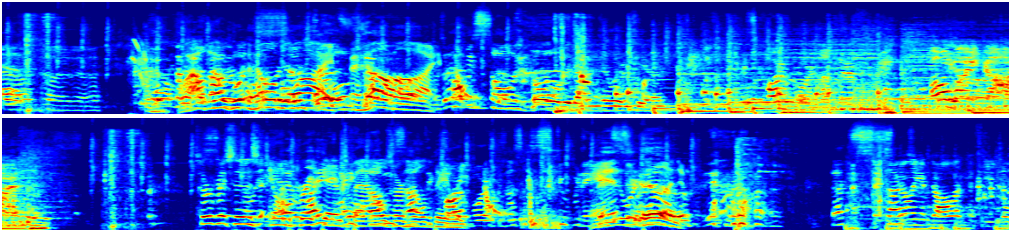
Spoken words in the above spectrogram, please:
it. Wow, that was one hell of a lie. A hell of a lie. It's probably solid gold. Totally got Dylan's here. It's cardboard. I'm there for Oh my god! Services and breakdance like- battles are held daily. Cardboard because that's such a stupid answer. And we're done. That's Six such million dollar cathedral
